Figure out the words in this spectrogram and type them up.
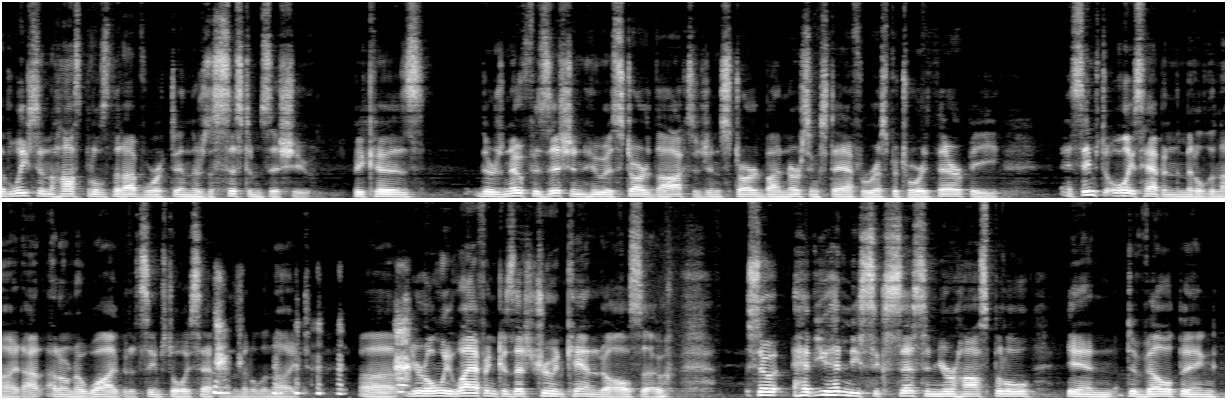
at least in the hospitals that I've worked in, there's a systems issue because there's no physician who has started the oxygen started by nursing staff or respiratory therapy it seems to always happen in the middle of the night. I, I don't know why, but it seems to always happen in the middle of the night. Uh, you're only laughing because that's true in Canada also. So, have you had any success in your hospital in developing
